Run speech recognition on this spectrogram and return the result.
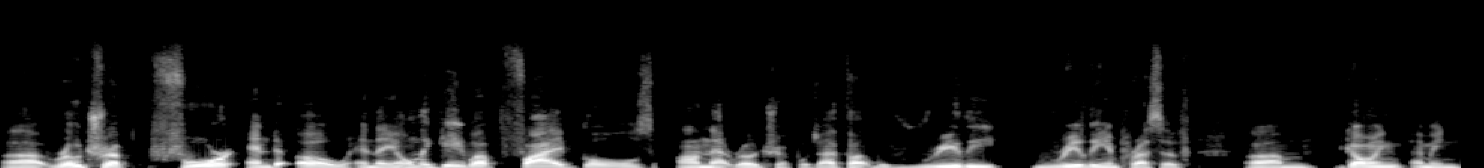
Uh, road trip four and oh, and they only gave up five goals on that road trip, which I thought was really, really impressive. Um, going, I mean,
